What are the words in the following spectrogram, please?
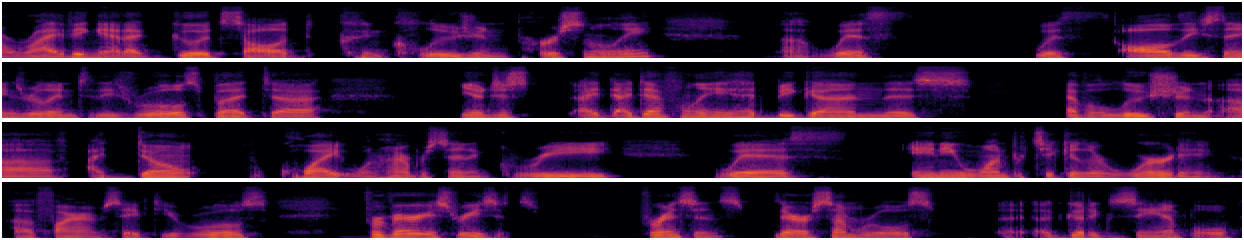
arriving at a good, solid conclusion personally uh, with with all these things relating to these rules. But uh, you know, just I, I definitely had begun this evolution of I don't quite 100% agree with any one particular wording of firearm safety rules for various reasons. For instance, there are some rules. A good example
